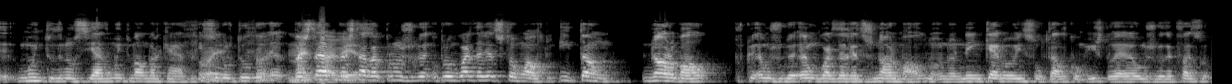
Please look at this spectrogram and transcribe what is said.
eh, muito denunciado, muito mal marcado. Foi, e sobretudo, foi. Eh, bastava, bastava por um, por um guarda-redes tão alto e tão normal porque é um, é um guarda-redes normal, não, nem quero insultá-lo com isto, é um jogador que faz o,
